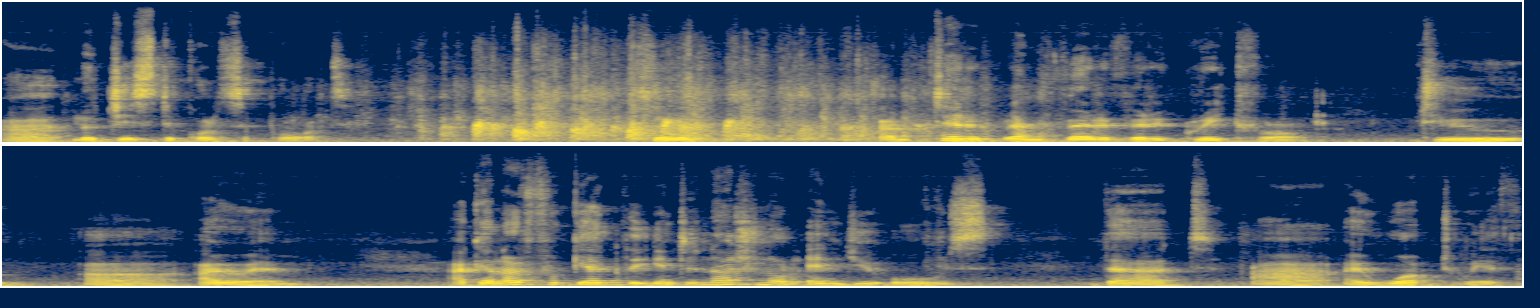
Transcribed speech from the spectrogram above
uh, logistical support. So I'm, I'm very, very grateful to uh, IOM. I cannot forget the international NGOs that uh, I worked with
